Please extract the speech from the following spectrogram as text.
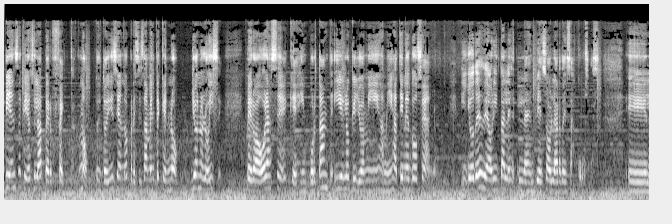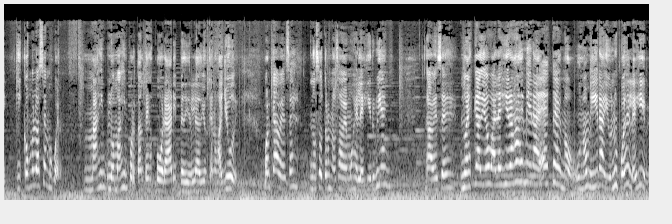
piense que yo soy la perfecta. No, te estoy diciendo precisamente que no, yo no lo hice pero ahora sé que es importante y es lo que yo a mi hija, mi hija tiene 12 años y yo desde ahorita le, empiezo a hablar de esas cosas. ¿Y cómo lo hacemos? Bueno, más, lo más importante es orar y pedirle a Dios que nos ayude, porque a veces nosotros no sabemos elegir bien. A veces no es que Dios va a elegir, ay, mira este, no, uno mira y uno puede elegir,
